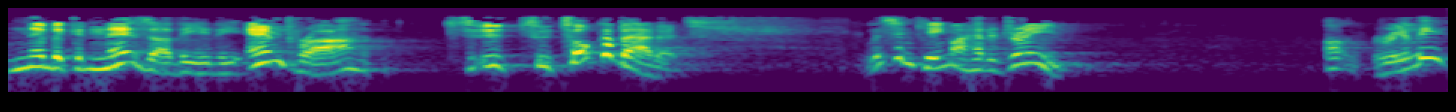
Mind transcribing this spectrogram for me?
Nebuchadnezzar, the, the emperor, to, to talk about it. Listen, king, I had a dream. Oh, really?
